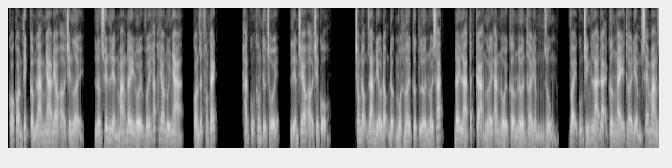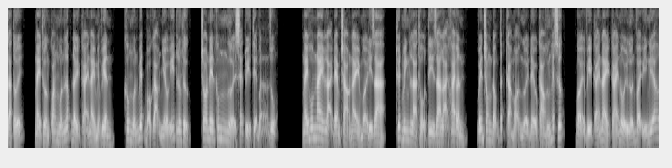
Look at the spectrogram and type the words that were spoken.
có còn thích cầm lang nha đeo ở trên người lương xuyên liền mang đây đối với hắc heo núi nha còn rất phong cách hắn cũng không từ chối, liền treo ở trên cổ. Trong động gian điều động được một hơi cực lớn nồi sắt, đây là tất cả người ăn nồi cơm lớn thời điểm dùng, vậy cũng chính là đại cương ngày thời điểm sẽ mang ra tới, ngày thường quang muốn lấp đầy cái này miệng viên, không muốn biết bỏ gạo nhiều ít lương thực, cho nên không người sẽ tùy tiện vận dụng. Ngày hôm nay lại đem chảo này mời đi ra, thuyết minh là thổ ti ra lại khai ân, bên trong động tất cả mọi người đều cao hứng hết sức, bởi vì cái này cái nồi lớn vậy ý nghĩa,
